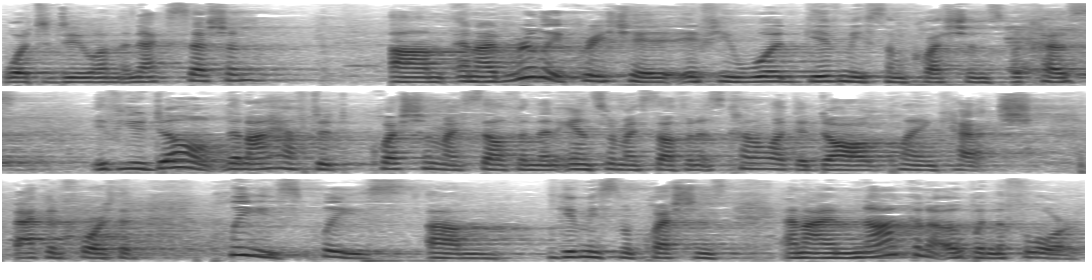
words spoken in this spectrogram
what to do on the next session. Um, and I'd really appreciate it if you would give me some questions because if you don't, then I have to question myself and then answer myself, and it's kind of like a dog playing catch back and forth. And please, please um, give me some questions. And I'm not going to open the floor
